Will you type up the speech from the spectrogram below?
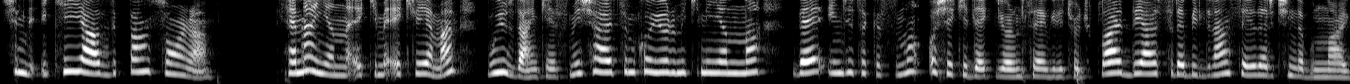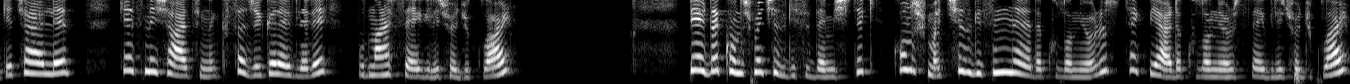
Şimdi 2'yi yazdıktan sonra hemen yanına ekimi ekleyemem. Bu yüzden kesme işaretimi koyuyorum 2'nin yanına ve inci takısımı o şekilde ekliyorum sevgili çocuklar. Diğer sıra bildiren sayılar için de bunlar geçerli. Kesme işaretinin kısaca görevleri bunlar sevgili çocuklar. Bir de konuşma çizgisi demiştik. Konuşma çizgisini nerede kullanıyoruz? Tek bir yerde kullanıyoruz sevgili çocuklar.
